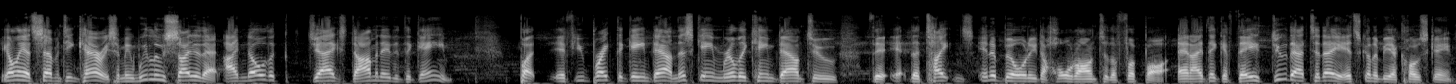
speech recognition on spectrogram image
He only had 17 carries. I mean, we lose sight of that. I know the Jags dominated the game, but if you break the game down, this game really came down to the the Titans' inability to hold on to the football. And I think if they do that today, it's going to be a close game.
